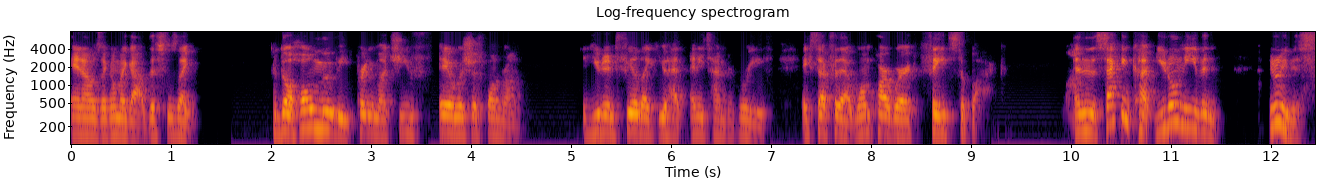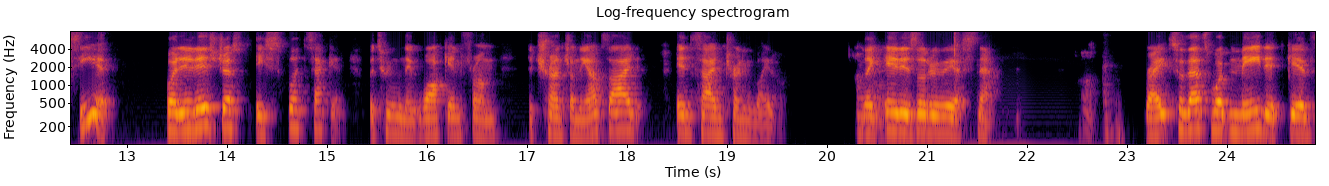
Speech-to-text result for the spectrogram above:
And I was like, "Oh my god, this is like the whole movie pretty much you it was just one run you didn't feel like you had any time to breathe except for that one part where it fades to black. And the second cut you don't even you don't even see it but it is just a split second between when they walk in from the trench on the outside inside and turning the light on. Like it is literally a snap. Huh. right? So that's what made it give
